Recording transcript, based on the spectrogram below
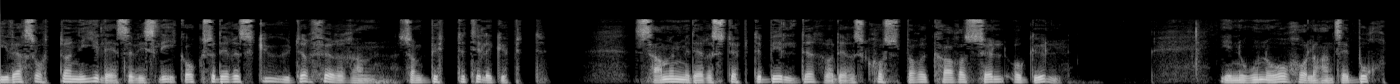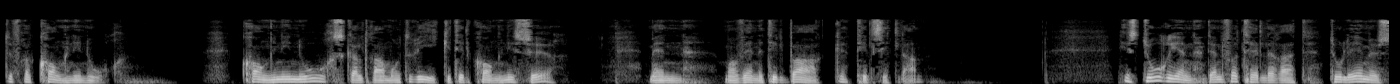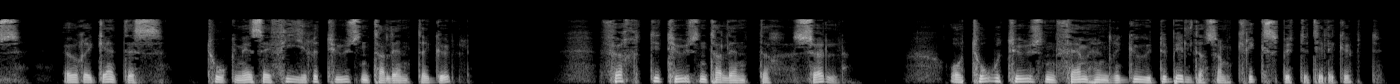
I vers åtte og ni leser vi slik, også deres guder fører han som bytte til Egypt, sammen med deres støpte bilder og deres kostbare kar av sølv og gull. I noen år holder han seg borte fra kongen i nord. Kongen i nord skal dra mot riket til kongen i sør, men må vende tilbake til sitt land. Historien den forteller at Tolemus Euregetes tok med seg 4000 talenter gull, 40 000 talenter sølv og 2500 gudebilder som krigsbytte til Egypt.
